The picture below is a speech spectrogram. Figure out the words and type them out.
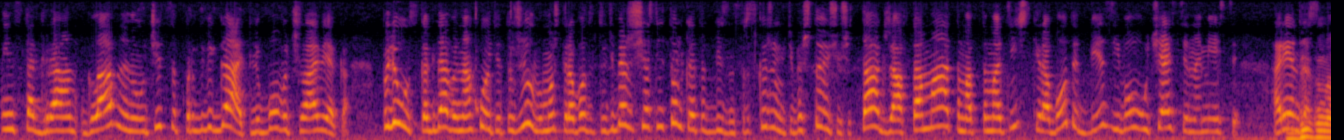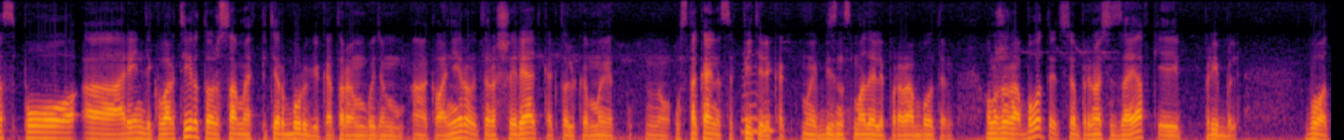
Инстаграм, главное научиться продвигать любого человека. Плюс, когда вы находите эту жилу, вы можете работать, у тебя же сейчас не только этот бизнес, расскажи, у тебя что еще? Также автоматом, автоматически работает без его участия на месте. Аренда. Бизнес по а, аренде квартир, то же самое в Петербурге, который мы будем а, клонировать расширять, как только мы ну, устаканится в Питере, Мгм. как мы бизнес-модели проработаем. Он уже работает, все приносит заявки и прибыль. Вот.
